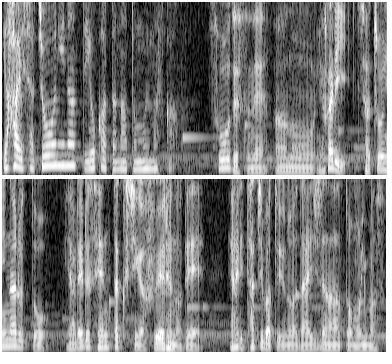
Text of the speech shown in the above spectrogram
やはり社長になってよかったなと思いますか？そうですね。あのやはり社長になるとやれる選択肢が増えるのでやはり立場というのは大事だなと思います。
